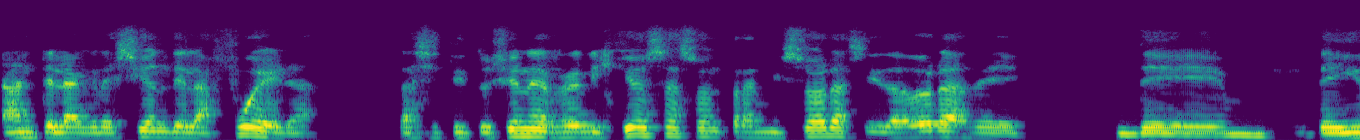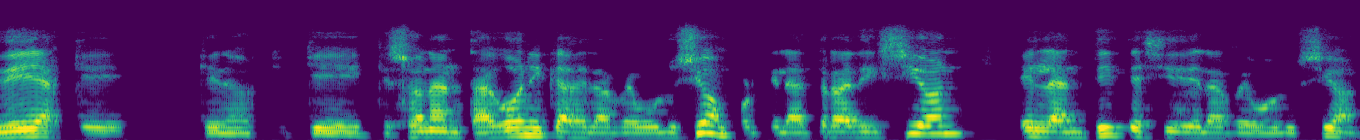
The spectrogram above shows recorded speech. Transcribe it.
ante la agresión de la afuera. Las instituciones religiosas son transmisoras y dadoras de, ideas que, que, son antagónicas de la revolución, porque la tradición es la antítesis de la revolución.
